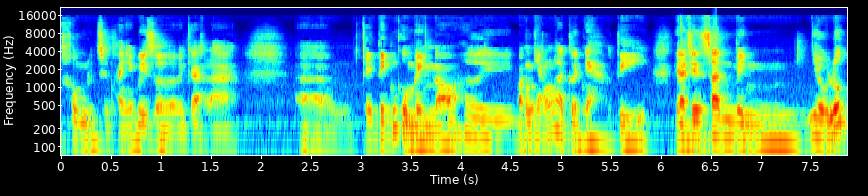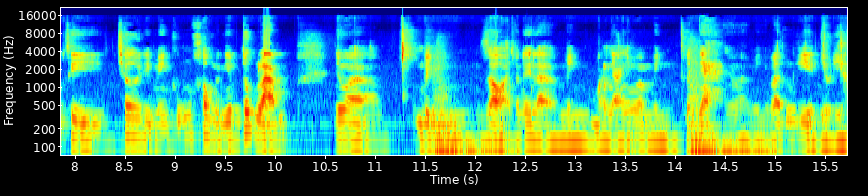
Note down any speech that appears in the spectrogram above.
không được trưởng thành như bây giờ với cả là uh, cái tính của mình nó hơi bắn nhắng là cợt nhả một tí. Thì là trên sân mình nhiều lúc thì chơi thì mình cũng không được nghiêm túc lắm. Nhưng mà mình giỏi cho nên là mình bắn nhắng nhưng mà mình cợt nhả nhưng mà mình vẫn ghi được nhiều điểm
